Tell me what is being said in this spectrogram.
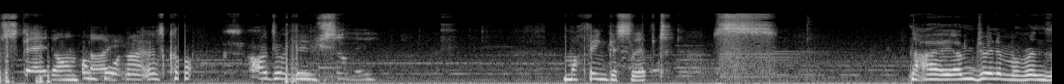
scared, aren't On I? Fortnite, let's go. I'll join Ooh, you. sorry. My finger slipped. Hi, I'm joining my friends.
